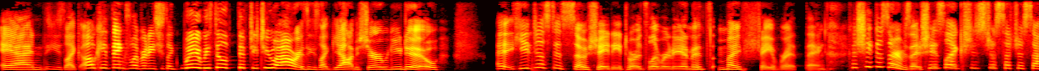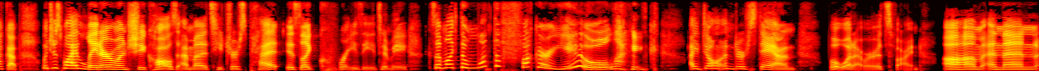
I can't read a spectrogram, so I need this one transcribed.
and he's like, okay, thanks, Liberty. She's like, wait, we still have 52 hours. He's like, yeah, I'm sure you do. He just is so shady towards Liberty, and it's my favorite thing because she deserves it. She's like, she's just such a suck up, which is why later when she calls Emma a teacher's pet is like crazy to me because I'm like, then what the fuck are you? Like, I don't understand, but whatever, it's fine. Um, and then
